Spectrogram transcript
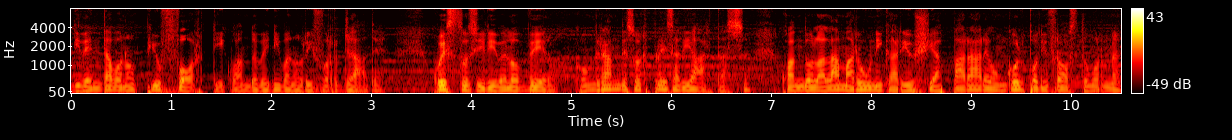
diventavano più forti quando venivano riforgiate. Questo si rivelò vero, con grande sorpresa di Arthas, quando la lama runica riuscì a parare un colpo di Frostmourne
